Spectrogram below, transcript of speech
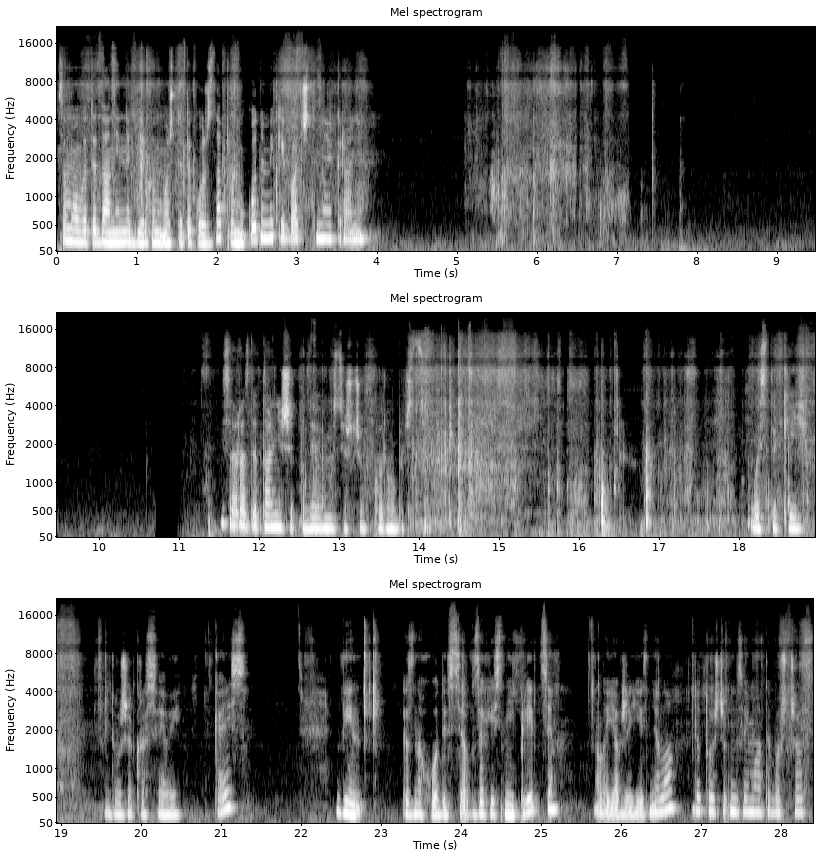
Замовити даний набір ви можете також за промокодом, який бачите на екрані. І зараз детальніше подивимося, що в коробочці. Ось такий дуже красивий кейс. Він знаходився в захисній плівці, але я вже її зняла для того, щоб не займати ваш час.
